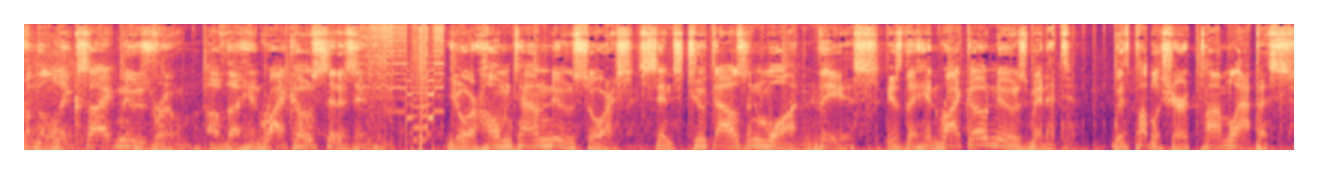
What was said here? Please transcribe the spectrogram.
from the Lakeside Newsroom of the Henrico Citizen, your hometown news source since 2001. This is the Henrico News Minute with publisher Tom Lappas.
